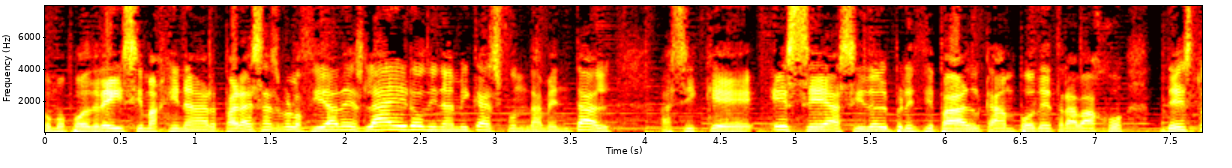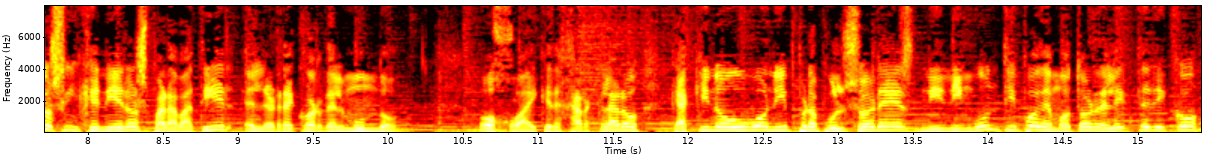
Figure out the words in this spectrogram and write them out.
Como podréis imaginar, para esas velocidades la aerodinámica es fundamental, así que ese ha sido el principal campo de trabajo de estos ingenieros para batir el récord del mundo. Ojo, hay que dejar claro que aquí no hubo ni propulsores ni ningún tipo de motor eléctrico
